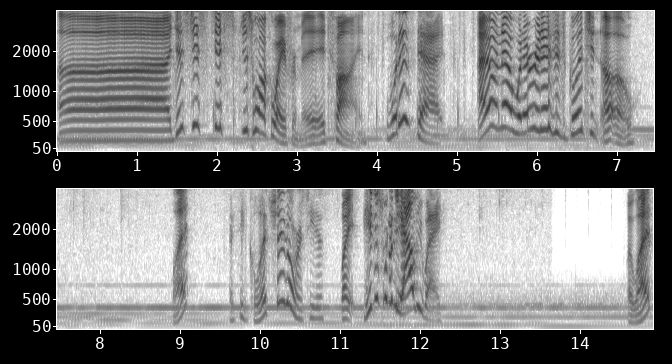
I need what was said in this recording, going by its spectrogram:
Uh, just, just, just, just walk away from it. It's fine. What is that? I don't know. Whatever it is, it's glitching. Uh oh. What? Is he glitching or is he just? Wait, He just went to the alleyway. wait, what?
